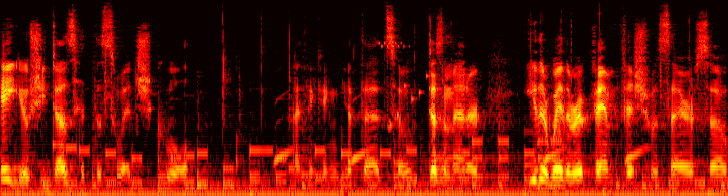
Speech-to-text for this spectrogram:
Okay, Yoshi does hit the switch. Cool. I think I can get that, so doesn't matter. Either way, the Rip Van Fish was there, so...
